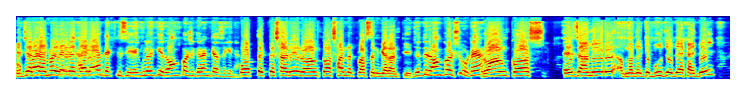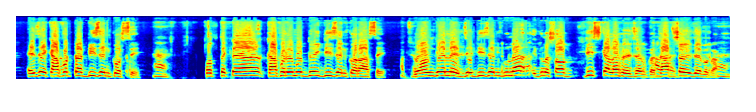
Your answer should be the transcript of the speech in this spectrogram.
আচ্ছা দেখতেছি এগুলো কি রং কস গ্যারান্টি আছে কিনা? প্রত্যেকটা শাড়ি রং কস হান্ড্রেড পার্সেন্ট গ্যারান্টি যদি রং কস ওঠে? রং কস এই যে আমি আপনাদেরকে বুঝে দেখাই দেই এই যে কাপড়টা ডিজাইন করছে। হ্যাঁ। প্রত্যেকটা কাপড়ের মধ্যেই ডিজাইন করা আছে। আচ্ছা। রং গেলে যে ডিজাইনগুলা এগুলো সব ডিসকালার হয়ে যাবে আচ্ছা, ঝাপসা হয়ে যাবে হ্যাঁ।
